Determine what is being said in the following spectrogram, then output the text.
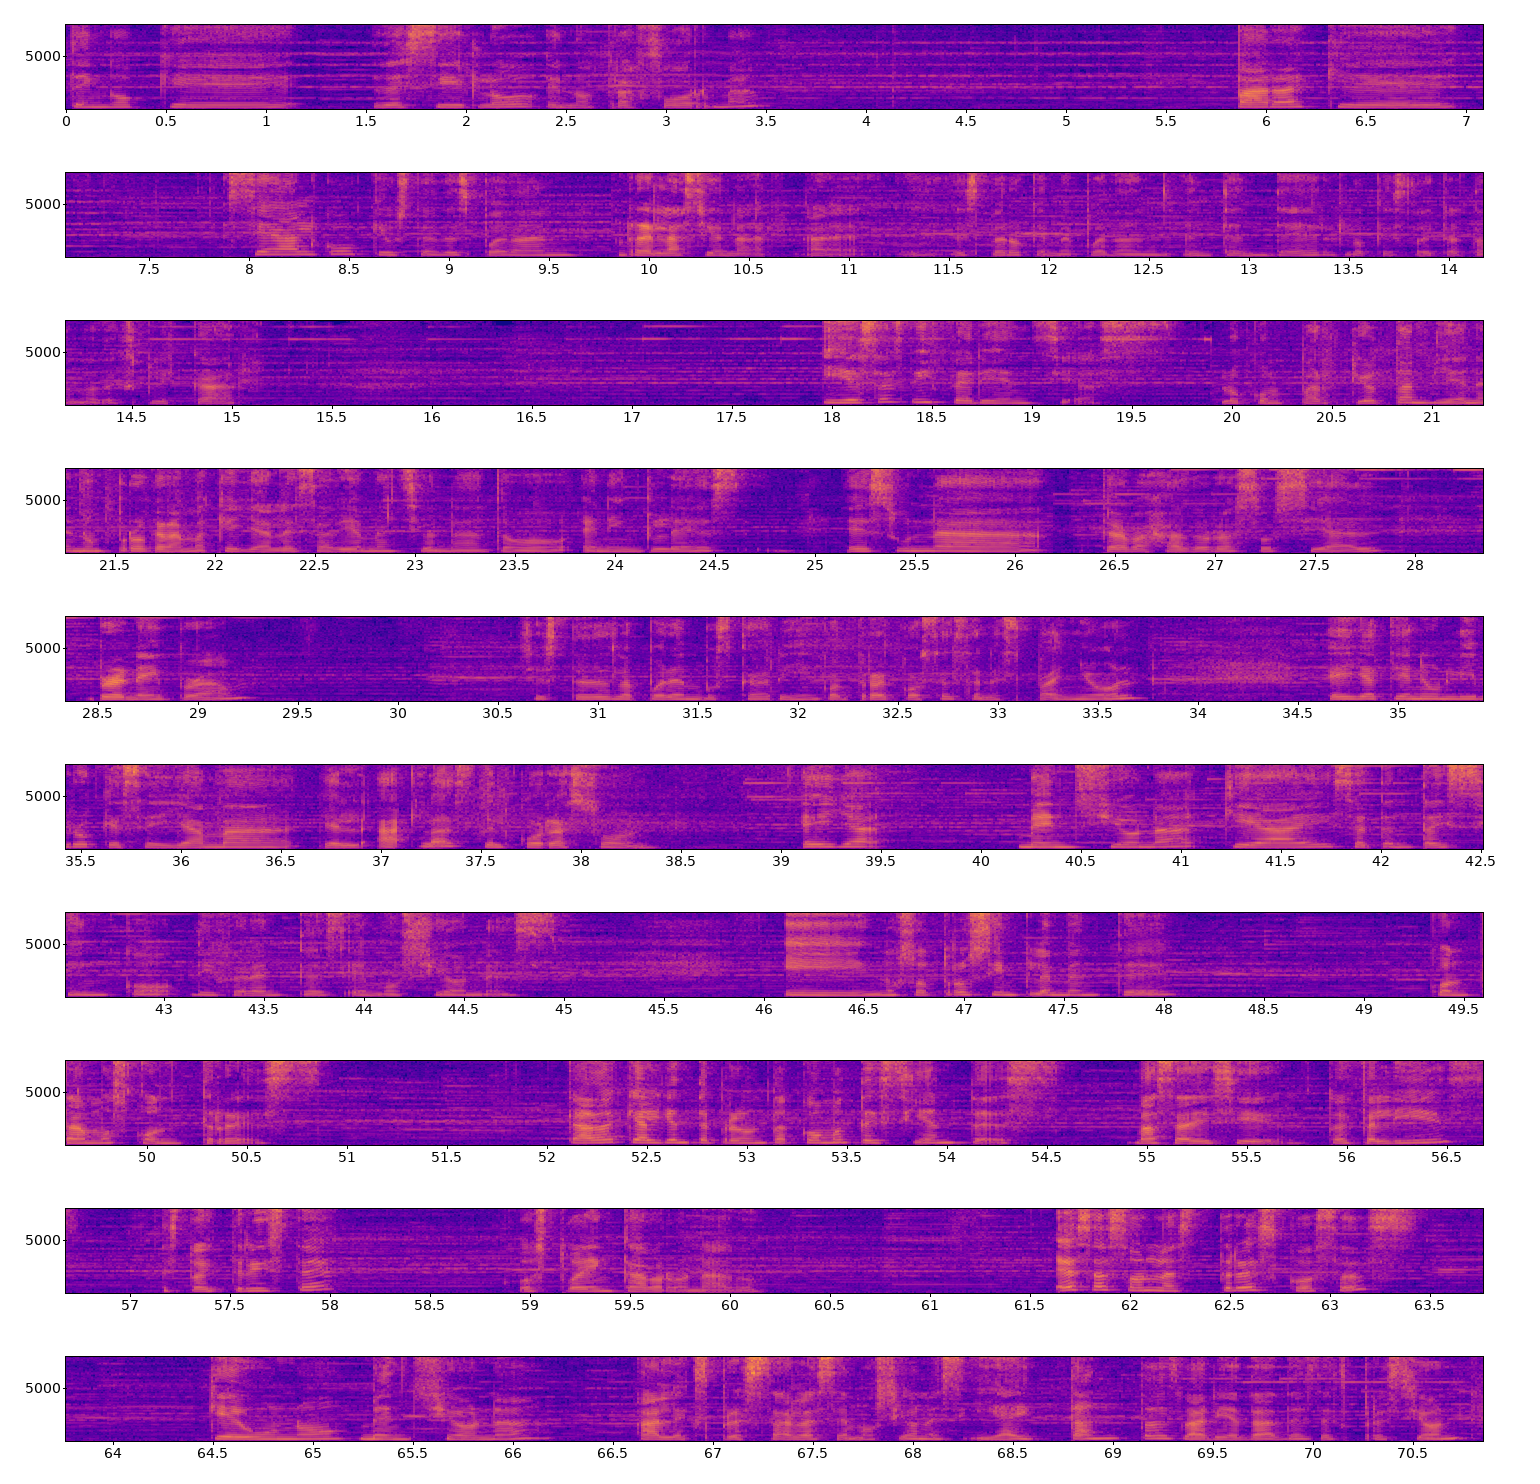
tengo que decirlo en otra forma para que sea algo que ustedes puedan relacionar. Ah, espero que me puedan entender lo que estoy tratando de explicar. Y esas diferencias lo compartió también en un programa que ya les había mencionado en inglés. Es una trabajadora social, Brene Brown. Si ustedes la pueden buscar y encontrar cosas en español. Ella tiene un libro que se llama El Atlas del Corazón. Ella menciona que hay 75 diferentes emociones y nosotros simplemente contamos con tres. Cada que alguien te pregunta cómo te sientes, vas a decir, estoy feliz, estoy triste o estoy encabronado. Esas son las tres cosas que uno menciona al expresar las emociones. Y hay tantas variedades de expresión.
